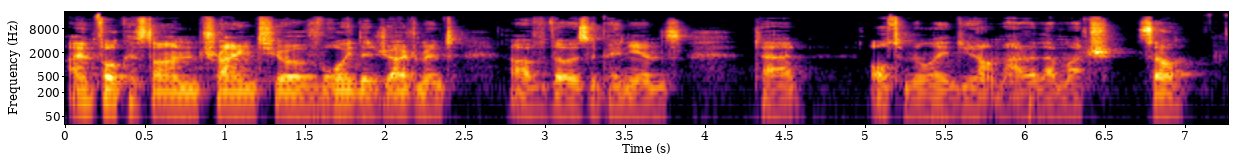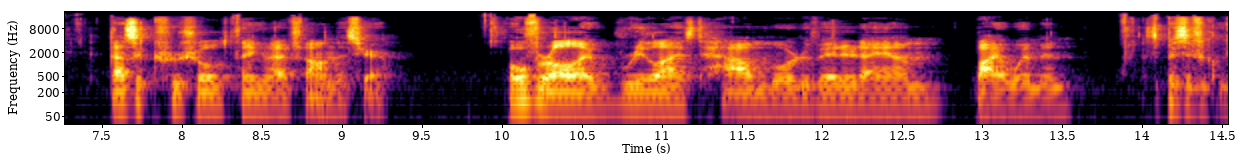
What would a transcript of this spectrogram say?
I'm focused on trying to avoid the judgment of those opinions that ultimately do not matter that much. So that's a crucial thing that I found this year. Overall, I realized how motivated I am by women, specifically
